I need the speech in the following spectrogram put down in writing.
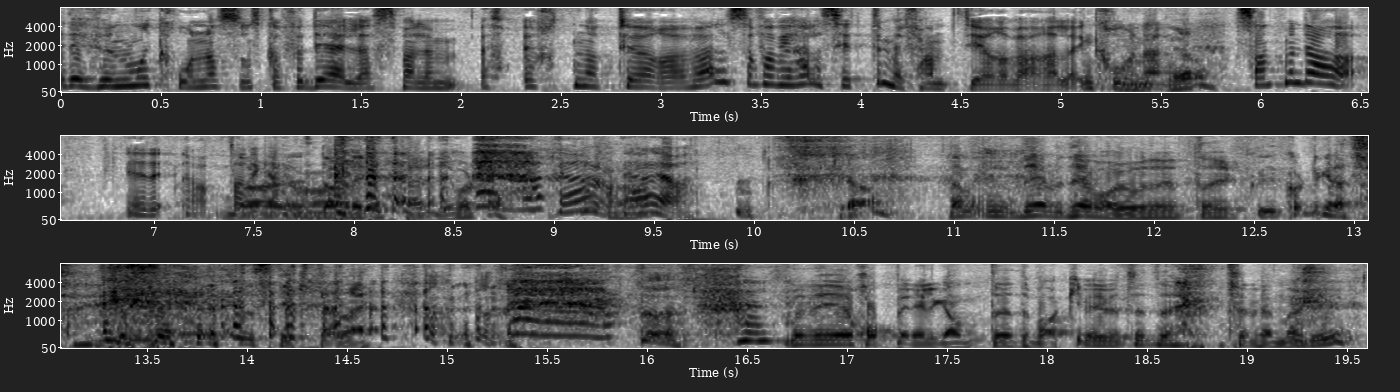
Er det 100 kroner som skal fordeles mellom 18 aktører, vel, så får vi heller sitte med 50 øre hver eller en krone. Mm, ja. Men da er det, ja, Da da er det da er det rettferdig, i hvert fall. Ja, ja, ja. Ja. Nei, men det, det var jo et eh, kort og greit stikk til deg. Men vi hopper elegant eh, tilbake vi vet, til, til hvem er du?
